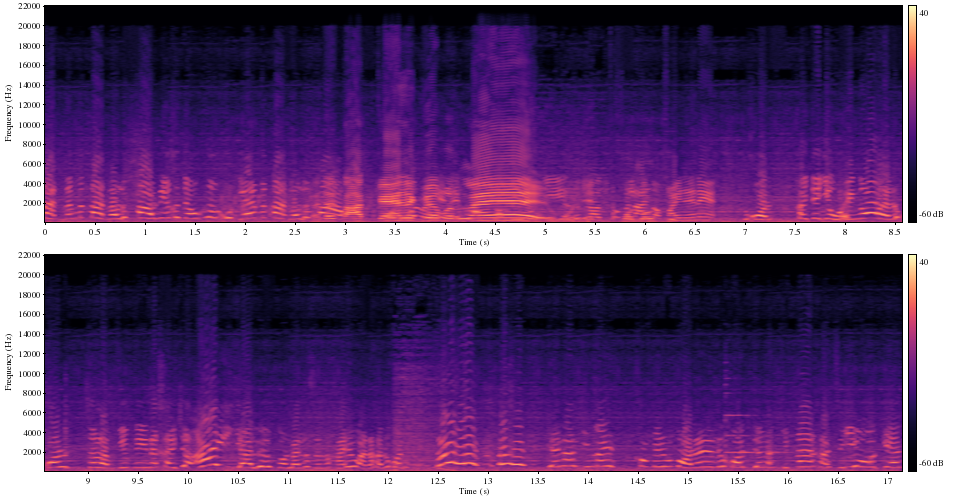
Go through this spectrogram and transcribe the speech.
ตัดนั้นมาตัดเราหรือเปล่าเนี่ยเขาจะเอาเครื่องขุดแร่มาตัดเราหรือเปล่าจะตัดแกจะเกลือหมดแล้วเราจะต้องไปต่อไปแน่ๆทุกคนใครจะอยู่ให้โง่เลยทุกคนสำหรับคลิปนี้นะใครชอบไอ้อย่าลืมกดไลค์กดซับสไครต์ให้หวานนะคะทุกคนอย่าลืมคลิปเลยคอมเมนต์มาบอกได้เลยทุกคนเจอกันคลิปหน้าค่ะ see you again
